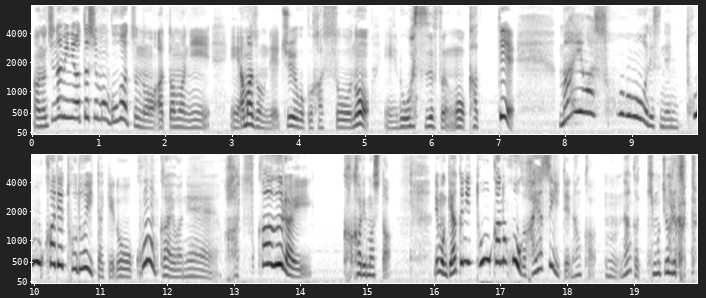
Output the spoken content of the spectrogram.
あの、ちなみに私も5月の頭に、えー、Amazon で中国発送の、えーロース粉を買って、前はそうですね、10日で届いたけど、今回はね、20日ぐらいかかりました。でも逆に10日の方が早すぎて、なんか、うん、なんか気持ち悪かった。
